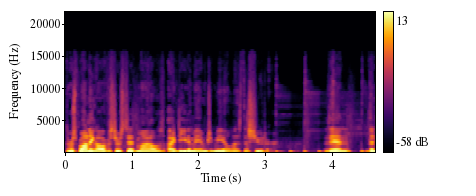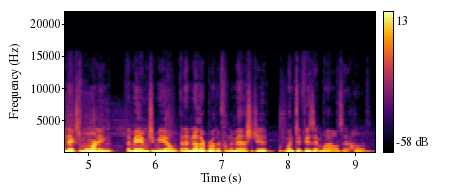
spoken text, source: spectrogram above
The responding officer said Miles ID'd Imam Jamil as the shooter. Then, the next morning, Imam Jamil and another brother from the masjid went to visit Miles at home.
